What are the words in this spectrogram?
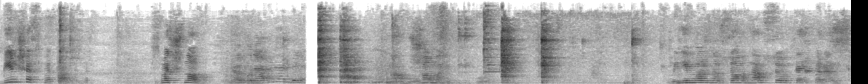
Більше сметани. дай. Смачного. Що Монік? Мені можна всього на всього 5 вареників.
